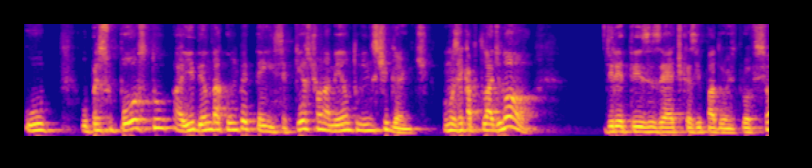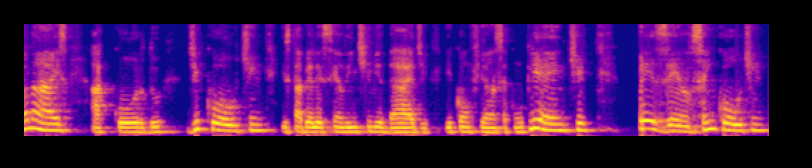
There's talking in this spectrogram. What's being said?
o, o pressuposto aí dentro da competência. Questionamento instigante. Vamos recapitular de novo? Diretrizes éticas e padrões profissionais, acordo de coaching, estabelecendo intimidade e confiança com o cliente, presença em coaching,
